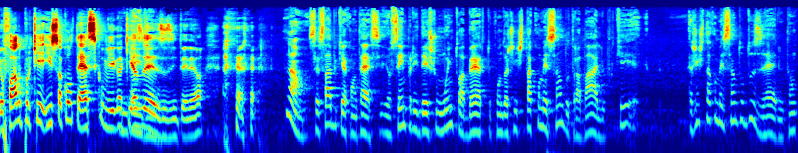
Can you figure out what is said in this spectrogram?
Eu falo porque isso acontece comigo aqui às Entendi. vezes, entendeu? Não, você sabe o que acontece? Eu sempre deixo muito aberto quando a gente está começando o trabalho, porque a gente está começando do zero. Então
